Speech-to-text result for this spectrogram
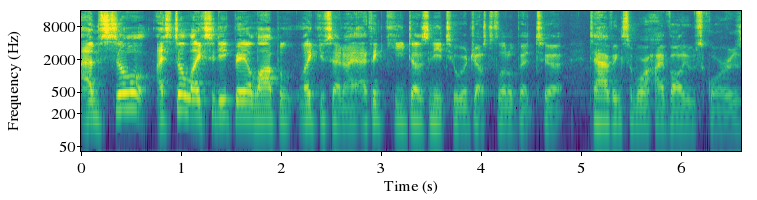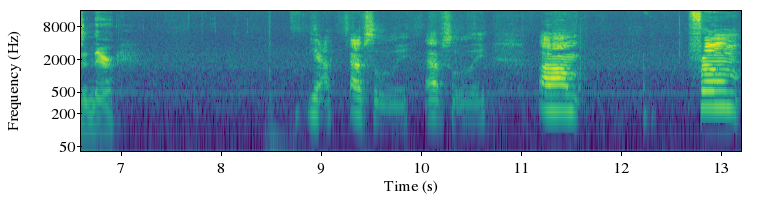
I'm still I still like Saddiq Bey a lot, but like you said, I, I think he does need to adjust a little bit to to having some more high volume scorers in there. Yeah, absolutely, absolutely. Um, from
